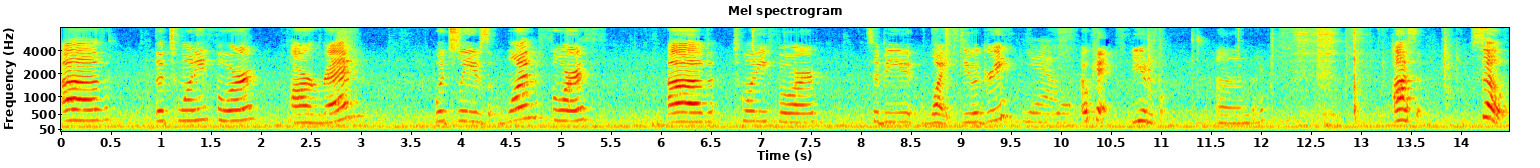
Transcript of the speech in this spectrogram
of the 24 are red, which leaves one fourth of 24 to be white. Do you agree? Yeah. Okay, beautiful. Um, go ahead. Awesome. So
